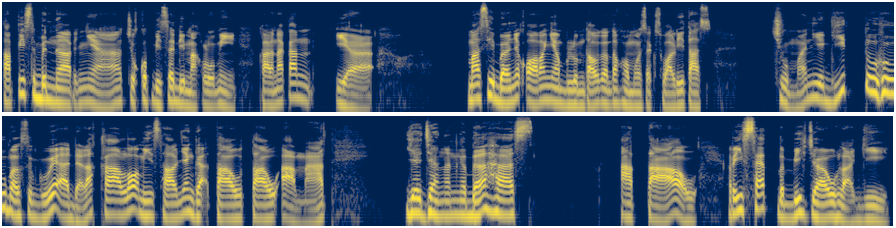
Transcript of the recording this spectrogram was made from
tapi sebenarnya cukup bisa dimaklumi karena kan ya masih banyak orang yang belum tahu tentang homoseksualitas. Cuman ya gitu, maksud gue adalah kalau misalnya nggak tahu-tahu amat, ya jangan ngebahas. Atau riset lebih jauh lagi.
